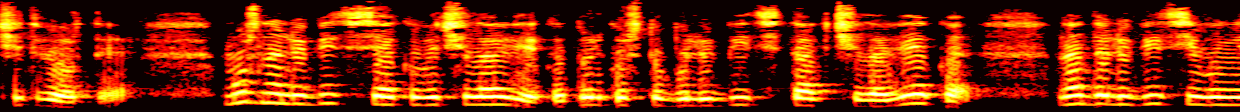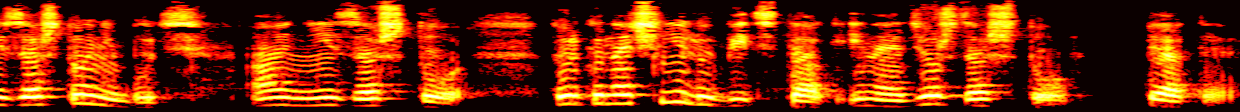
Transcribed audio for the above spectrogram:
Четвертое. Можно любить всякого человека, только чтобы любить так человека, надо любить его не за что-нибудь, а ни за что. Только начни любить так, и найдешь за что. Пятое.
